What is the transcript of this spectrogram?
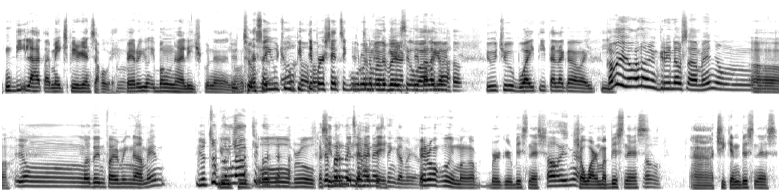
hindi lahat, ah, may experience ako eh. Pero yung ibang knowledge ko na, no, YouTube nasa na. YouTube, 50% siguro YouTube na mga University ginagawa ko. talaga. Yu- YouTube, YT talaga, YT. Kami, yung ano, yung greenhouse namin, yung, Oo. yung modern farming namin, YouTube, lang lahat yun. oh bro. Kasi pero nandun lahat eh. din kami, oh. Pero ako yung mga burger business, Oh, yun nga. shawarma business, Oo. ah, chicken business.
